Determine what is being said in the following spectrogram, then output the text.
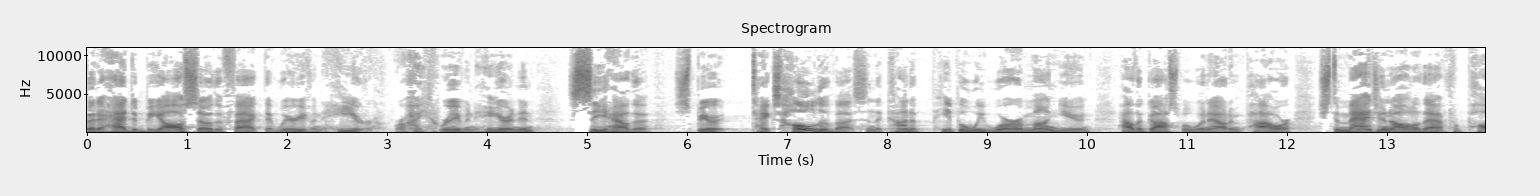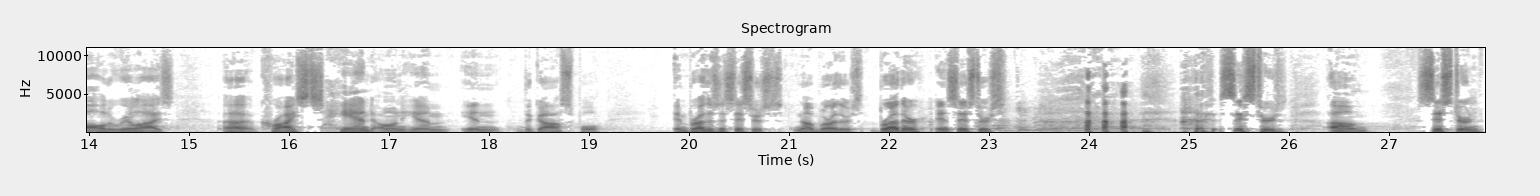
But it had to be also the fact that we're even here, right? We're even here. And then see how the Spirit takes hold of us and the kind of people we were among you and how the gospel went out in power. Just imagine all of that for Paul to realize uh, Christ's hand on him in the gospel. And, brothers and sisters, no, brothers, brother and sisters, sisters, um, cistern,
